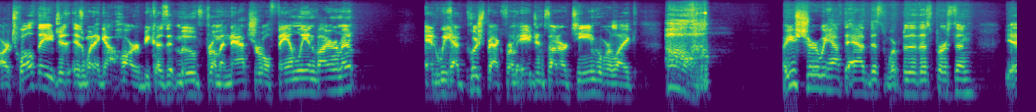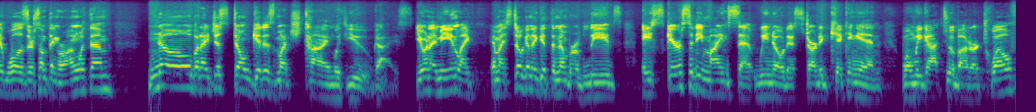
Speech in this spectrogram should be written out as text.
Our 12th agent is when it got hard because it moved from a natural family environment and we had pushback from agents on our team who were like, "Oh, are you sure we have to add this this person? Yeah, well, is there something wrong with them? No, but I just don't get as much time with you guys. You know what I mean? Like, am I still going to get the number of leads? A scarcity mindset we noticed started kicking in when we got to about our 12th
